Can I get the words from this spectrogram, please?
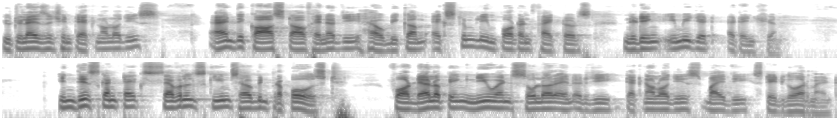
utilization technologies, and the cost of energy have become extremely important factors needing immediate attention. In this context, several schemes have been proposed for developing new and solar energy technologies by the state government.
